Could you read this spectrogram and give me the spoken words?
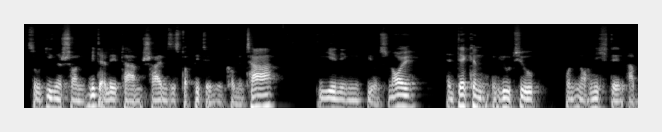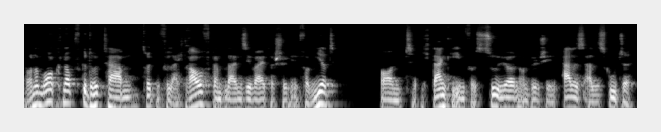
so Dinge schon miterlebt haben, schreiben Sie es doch bitte in den Kommentar. Diejenigen, die uns neu entdecken im YouTube und noch nicht den Abonnement-Knopf gedrückt haben, drücken vielleicht drauf, dann bleiben Sie weiter schön informiert. Und ich danke Ihnen fürs Zuhören und wünsche Ihnen alles, alles Gute.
